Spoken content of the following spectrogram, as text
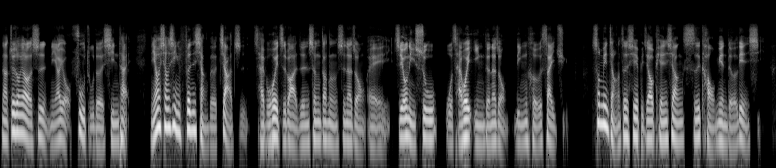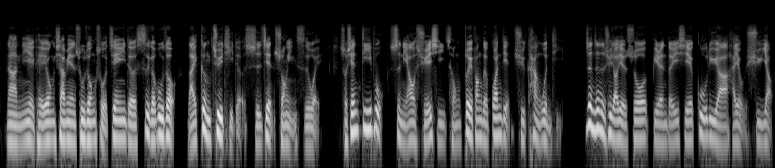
那最重要的是，你要有富足的心态，你要相信分享的价值，才不会只把人生当成是那种，哎，只有你输，我才会赢的那种零和赛局。上面讲的这些比较偏向思考面的练习，那你也可以用下面书中所建议的四个步骤来更具体的实践双赢思维。首先，第一步是你要学习从对方的观点去看问题，认真的去了解说别人的一些顾虑啊，还有需要。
